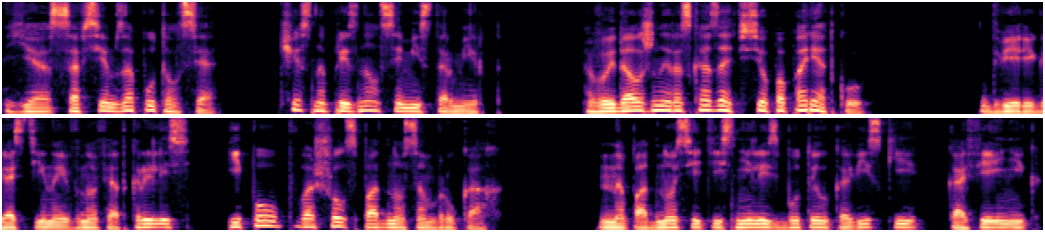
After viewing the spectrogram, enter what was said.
Я совсем запутался, честно признался мистер Мирт. Вы должны рассказать все по порядку. Двери гостиной вновь открылись, и Поуп вошел с подносом в руках. На подносе теснились бутылка виски, кофейник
